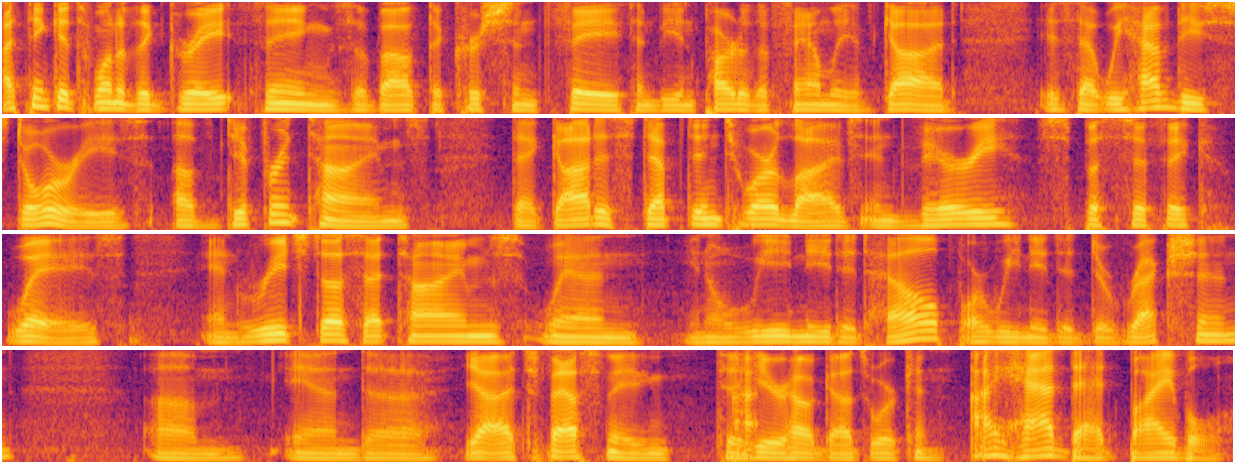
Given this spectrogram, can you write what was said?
I think it's one of the great things about the Christian faith and being part of the family of God is that we have these stories of different times that God has stepped into our lives in very specific ways and reached us at times when you know we needed help or we needed direction. Um, and uh, yeah, it's fascinating to hear how God's working. I had that Bible.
